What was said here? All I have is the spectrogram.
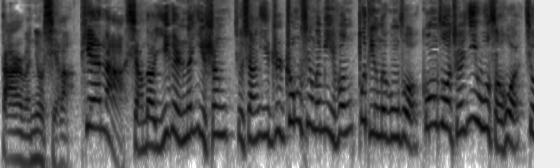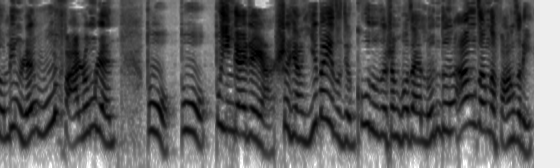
达尔文就写了：天哪，想到一个人的一生就像一只中性的蜜蜂，不停的工作，工作却一无所获，就令人无法容忍。不不，不应该这样。设想一辈子就孤独的生活在伦敦肮脏的房子里，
